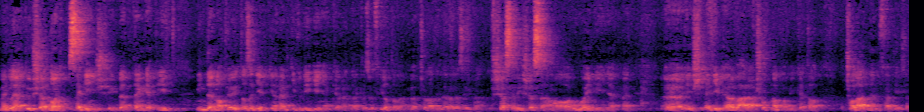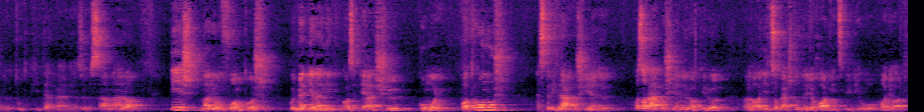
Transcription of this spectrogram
meglehetősen nagy szegénységben tengeti itt mindennapjait, az egyébként rendkívül igényekkel rendelkező fiatalember családi levelezésben se szeri, se száma a ruhaigényeknek és egyéb elvárásoknak, amiket a család nem feltétlenül tud kitermelni az ő számára. És nagyon fontos, hogy megjelenik az első komoly patrónus, ez pedig Rákosi Jenő. Az a Rákosi Jenő, akiről annyit szokás tudni, hogy a 30 millió magyar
